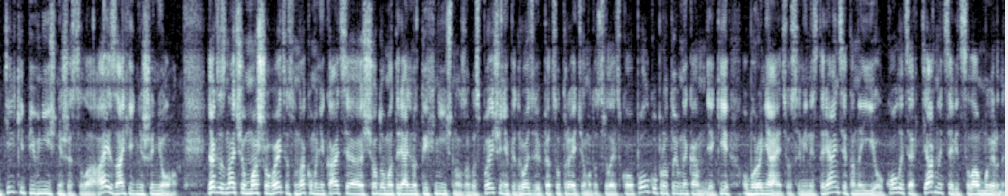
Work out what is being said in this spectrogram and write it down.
не тільки північніше села, а й західніше нього. Як зазначив Машовець, основна комунікація щодо матеріально-технічного забезпечення підрозділів 503-го мотострілецького полку противника, які обороняються у самій Нестерянці та на її околицях, тягнеться від села Мирне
